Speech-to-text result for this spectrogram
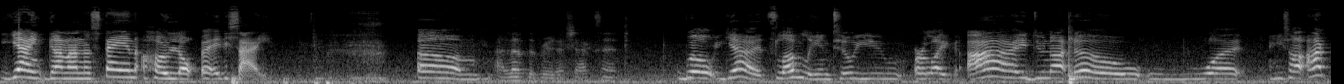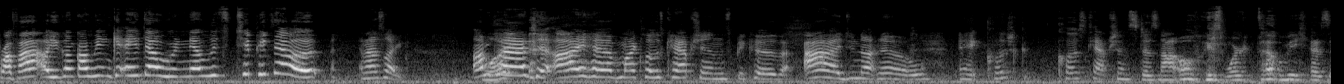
you ain't gonna understand a whole lot what they say. Um, I love the British accent. Well, yeah, it's lovely until you are like, I do not know what He's like, "Hi, brother, are you gonna go in and get it and now it's to pick up?" And I was like, "I'm What? glad that I have my closed captions because I do not know." Hey, closed, closed captions does not always work though because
